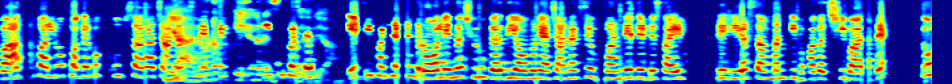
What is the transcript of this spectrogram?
बात वालों को अगर वो खूब सारा अचानक से एटी परसेंट रॉ लेना शुरू कर दिया उन्होंने अचानक से one day they decide they hear someone की बहुत अच्छी बात है तो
